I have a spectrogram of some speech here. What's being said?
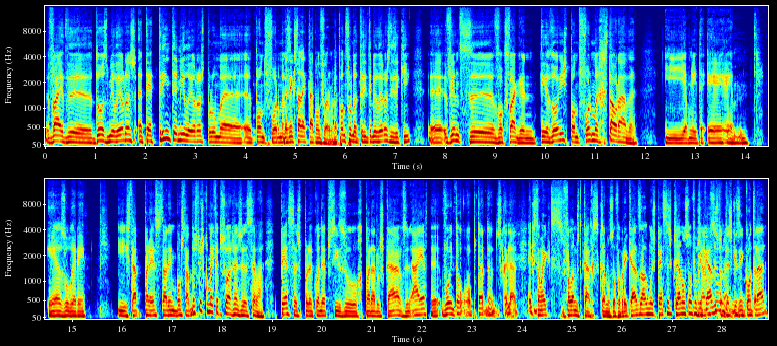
vai de 12 mil euros até 30 mil euros por uma eh, pão de forma. Mas em que estado é que está a pão de forma? A pão de forma de 30 mil euros, diz aqui, eh, vende-se Volkswagen T2, pão de forma restaurada. E é bonita, é, é azul bebê. E está, parece estar em bom estado. Mas depois como é que a pessoa arranja, sei lá, peças para quando é preciso reparar os carros? Ah, é? Eh, vou então optar, não, se calhar. A questão é que se falamos de carros que já não são fabricados, há algumas peças que já não são fabricadas, são, portanto não é? tens que as encontrar.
